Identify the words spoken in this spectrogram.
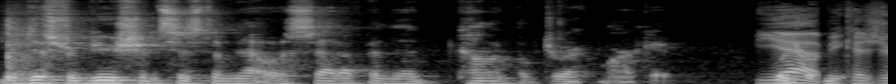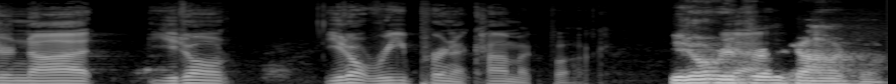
the distribution system that was set up in the comic book direct market. Yeah, because you're not you don't you don't reprint a comic book. You don't Yeah. reprint a comic book,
